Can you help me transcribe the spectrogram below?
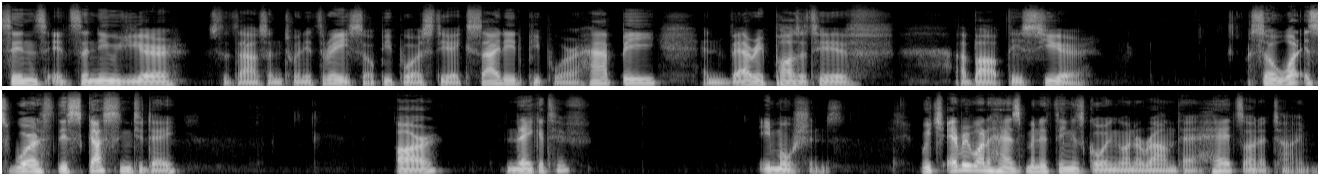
since it's a new year 2023 so people are still excited people are happy and very positive about this year. So what is worth discussing today are negative emotions which everyone has many things going on around their heads all the time.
